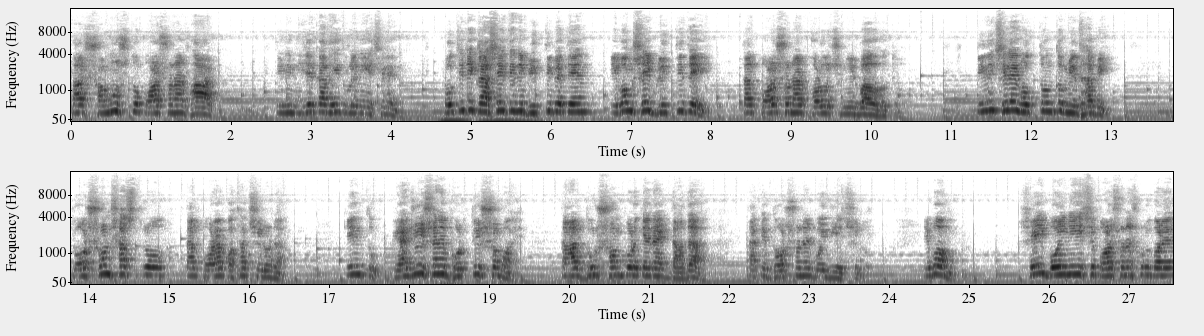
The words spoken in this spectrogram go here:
তার সমস্ত পড়াশোনার ভার তিনি নিজের কাঁধেই তুলে নিয়েছিলেন। প্রতিটি ক্লাসে তিনি বৃত্তি পেতেন এবং সেই বৃত্তিতেই তার পড়াশোনার খরচ নির্বাহ হতো। তিনি ছিলেন অত্যন্ত মেধাবী। দর্শন শাস্ত্র তার পড়ার কথা ছিল না। কিন্তু গ্র্যাজুয়েশনে ভর্তির সময় তার দূর সম্পর্কের এক দাদা তাকে দর্শনের বই দিয়েছিল এবং সেই বই নিয়ে সে পড়াশোনা শুরু করেন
